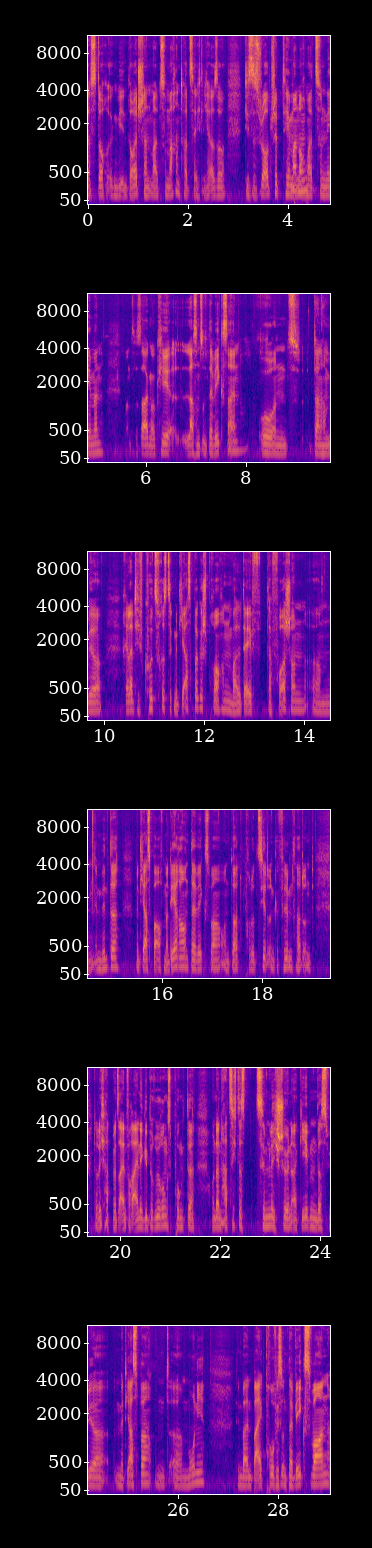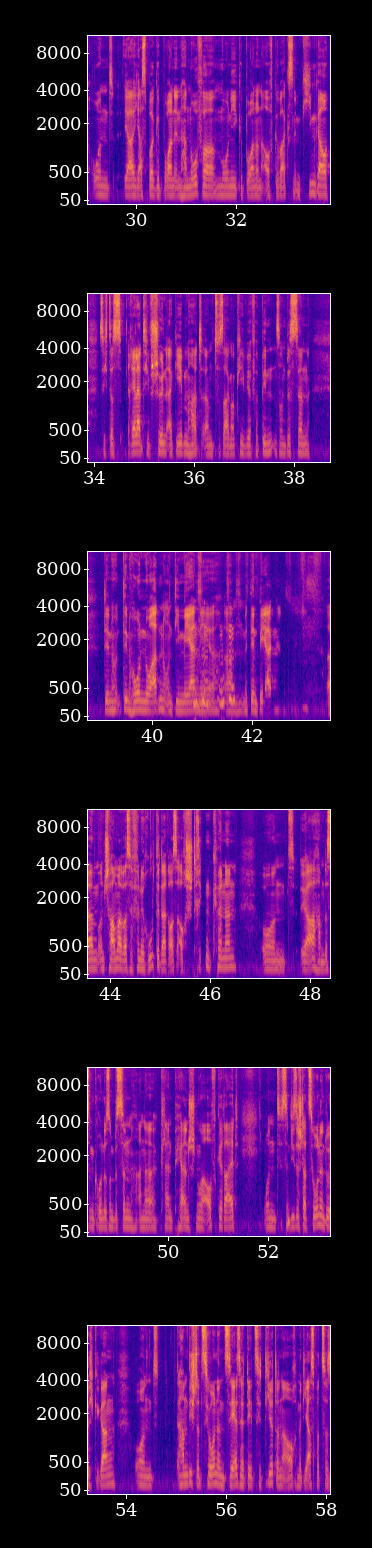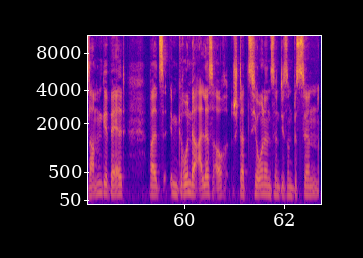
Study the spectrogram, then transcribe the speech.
das doch irgendwie in Deutschland mal zu machen tatsächlich. Also dieses Roadtrip-Thema mhm. nochmal zu nehmen und zu sagen, okay, lass uns unterwegs sein. Und dann haben wir relativ kurzfristig mit Jasper gesprochen, weil Dave davor schon ähm, im Winter mit Jasper auf Madeira unterwegs war und dort produziert und gefilmt hat. Und dadurch hatten wir jetzt einfach einige Berührungspunkte. Und dann hat sich das ziemlich schön ergeben, dass wir mit Jasper und äh, Moni den beiden Bike-Profis unterwegs waren. Und ja, Jasper geboren in Hannover, Moni geboren und aufgewachsen im Chiemgau, sich das relativ schön ergeben hat, ähm, zu sagen, okay, wir verbinden so ein bisschen den, den hohen Norden und die Meernähe ähm, mit den Bergen. Ähm, und schauen mal, was wir für eine Route daraus auch stricken können. Und ja, haben das im Grunde so ein bisschen an einer kleinen Perlenschnur aufgereiht und sind diese Stationen durchgegangen. Und haben die Stationen sehr, sehr dezidiert dann auch mit Jasper zusammengewählt, weil es im Grunde alles auch Stationen sind, die so ein bisschen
